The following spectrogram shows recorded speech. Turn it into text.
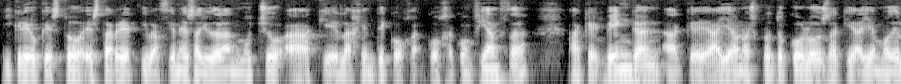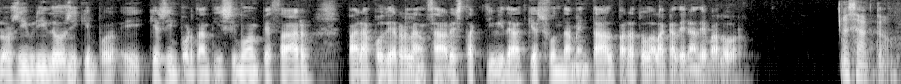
y creo que esto, estas reactivaciones ayudarán mucho a que la gente coja, confianza, a que vengan, a que haya unos protocolos, a que haya modelos híbridos y que es importantísimo empezar para poder relanzar esta actividad que es fundamental para toda la cadena de valor. Exacto.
